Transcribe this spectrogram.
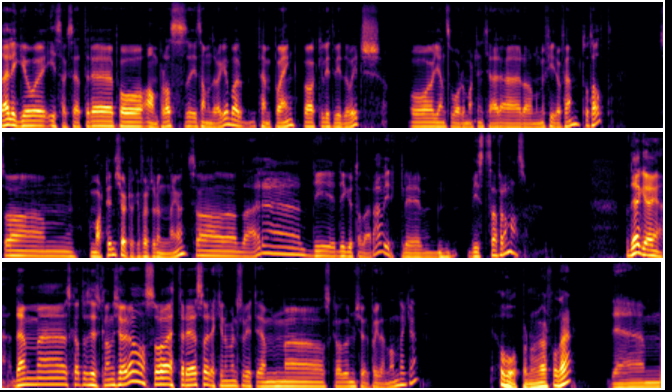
Der ligger jo Isaksetere på annenplass i sammendraget, bare fem poeng bak Litvidovic. Og Jens Wold og Martin Kjær er da nummer fire og fem totalt. Så um, Martin kjørte jo ikke første runden engang, så der, eh, de, de gutta der har virkelig vist seg fram, altså. Så det er gøy. De eh, skal til Tyskland kjøre, og så etter det så rekker de vel så vidt hjem eh, skal de kjøre på Grenland, tenker jeg. Jeg håper nå i hvert fall det. Det mm,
